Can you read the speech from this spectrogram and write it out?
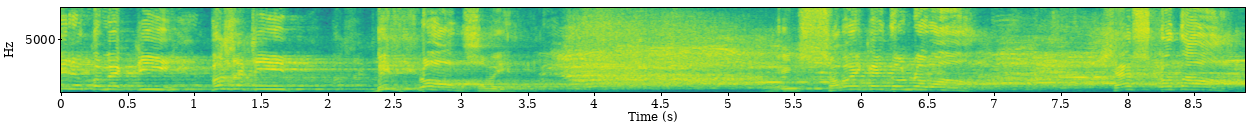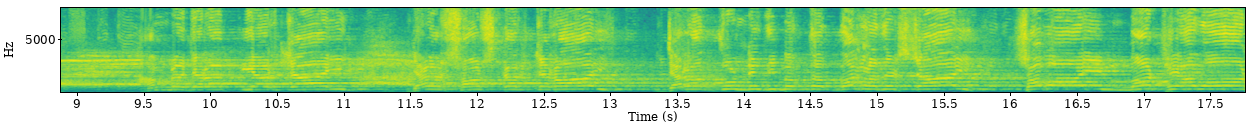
এরকম একটি পজিটিভ বিপ্লব হবে। এই সবাইকে ধন্যবাদ। শেষ কথা। আমরা যারা পিয়ার চাই, যারা সংস্কার চাই যারা দুর্নীতিমুক্ত বাংলাদেশ চাই, সবাই মাঠে আবার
